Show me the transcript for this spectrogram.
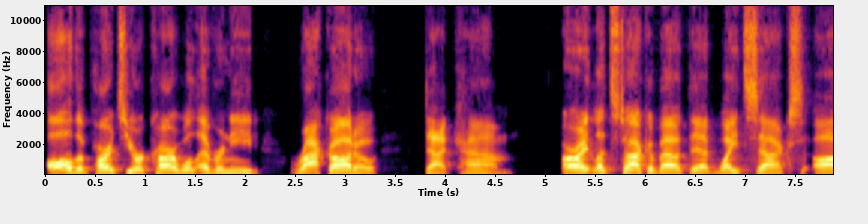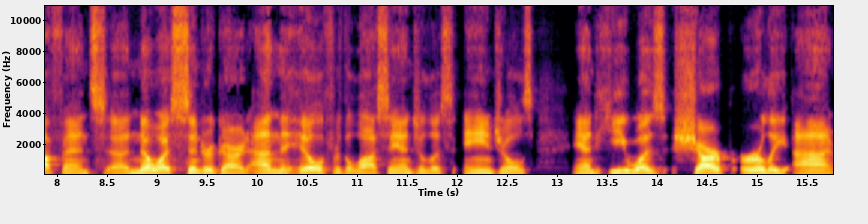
all the parts your car will ever need. RockAuto.com. All right, let's talk about that White Sox offense. Uh, Noah Syndergaard on the hill for the Los Angeles Angels, and he was sharp early on.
